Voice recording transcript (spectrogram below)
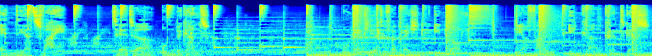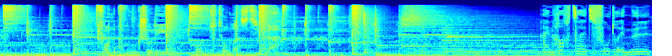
NDR 2. Täter unbekannt. Ungeklärte Verbrechen im Norden. Der Fall Inka Köntges. Von Anouk Scholen und Thomas Ziegler. Ein Hochzeitsfoto im Müll,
